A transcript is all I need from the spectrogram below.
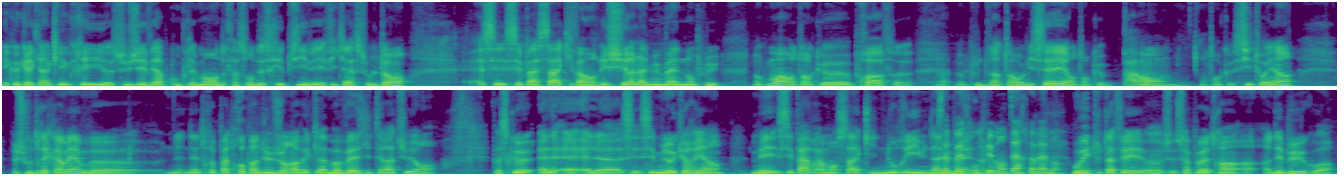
et que quelqu'un qui écrit sujet, verbe, complément de façon descriptive et efficace tout le temps, c'est pas ça qui va enrichir l'âme humaine non plus. Donc moi, en tant que prof, euh, plus de 20 ans au lycée, en tant que parent, en tant que citoyen, je voudrais quand même euh, n'être pas trop indulgent avec la mauvaise littérature parce que elle, elle, c'est mieux que rien, mais c'est pas vraiment ça qui nourrit une âme Ça peut être complémentaire quand même? Oui, tout à fait. Euh, mm. ça peut être un, début, quoi.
